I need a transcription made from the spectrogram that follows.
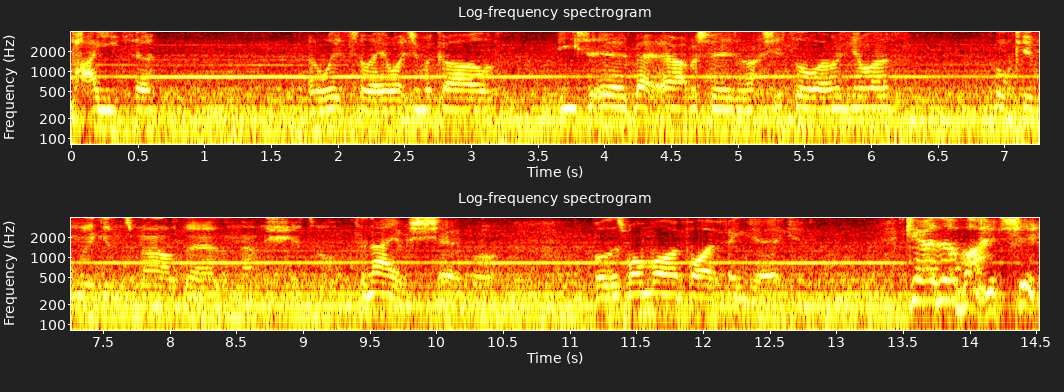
Paita. And literally, what you call, he's heard better atmospheres than that shit all haven't you, lad? Fucking Wigan's miles better than that shit all. Tonight it was shit, but, but there's one more important thing, Jake. Get the budget!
